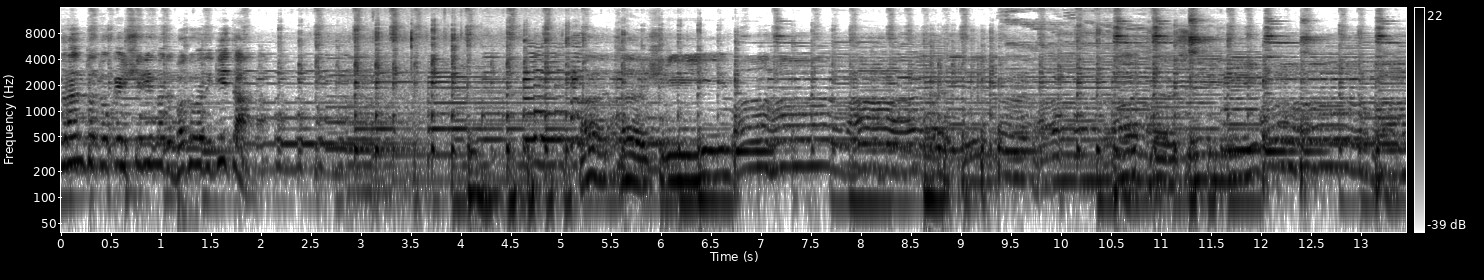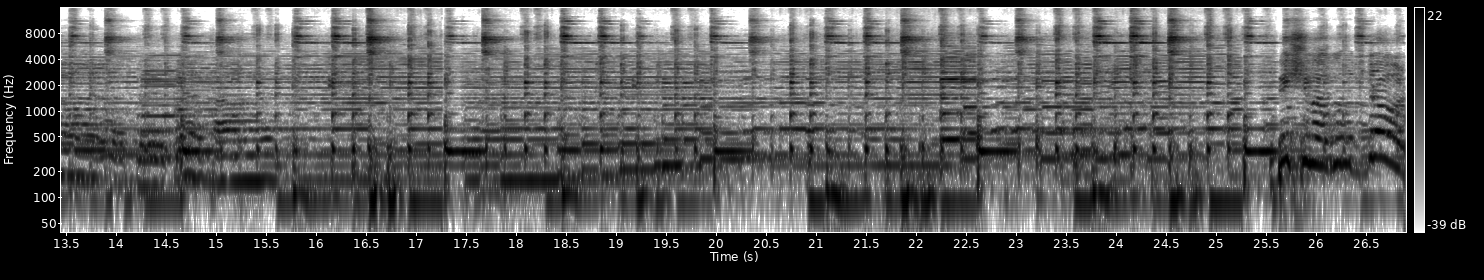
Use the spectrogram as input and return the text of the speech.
ગ્રંથ તો કે શ્રીમદ ભગવદ્ ગીતા. શ્રી દ્રોણ.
